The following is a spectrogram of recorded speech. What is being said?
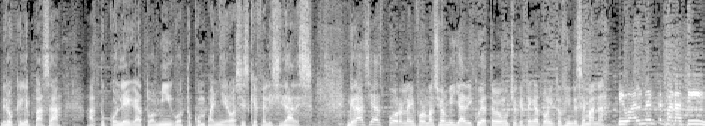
de lo que le pasa a tu colega, a tu amigo, a tu compañero. Así es que felicidades. Gracias por la información, Milladi. Cuídate mucho, que tengas bonito fin de semana. Igualmente para ti.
